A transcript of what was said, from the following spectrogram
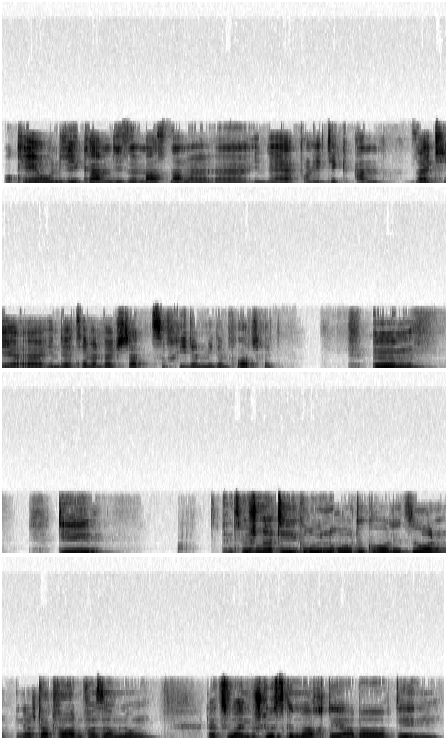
Okay, und wie kam diese Maßnahme äh, in der Politik an? Seid ihr äh, in der Themenwerkstatt zufrieden mit dem Fortschritt? Ähm, die, inzwischen hat die grün-rote Koalition in der Stadtverordnetenversammlung dazu einen Beschluss gemacht, der aber den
